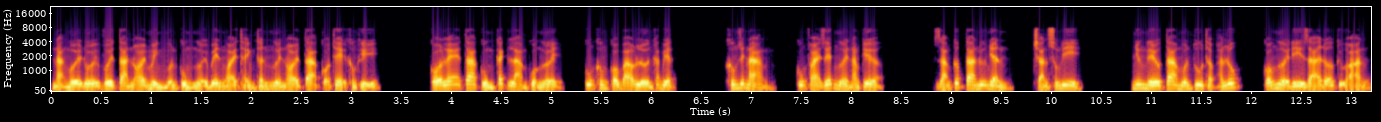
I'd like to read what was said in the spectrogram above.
nàng mới đối với ta nói mình muốn cùng người bên ngoài thành thân ngươi nói ta có thể không khí. Có lẽ ta cùng cách làm của ngươi cũng không có bao lớn khác biệt. Không giết nàng, cũng phải giết người nam kia. Dám cướp ta nữ nhân, chán sống đi. Nhưng nếu ta muốn thu thập hắn lúc, có người đi ra đỡ cửu án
